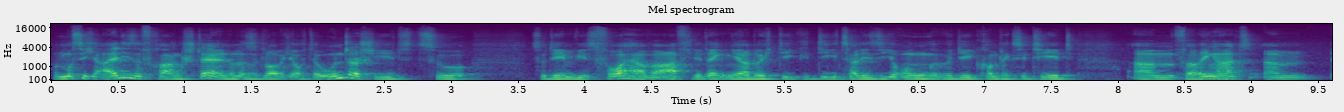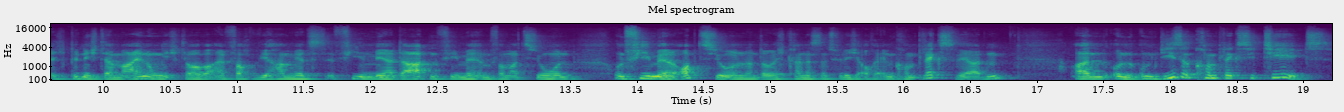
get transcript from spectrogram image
und muss sich all diese Fragen stellen, und das ist, glaube ich, auch der Unterschied zu, zu dem, wie es vorher war. Viele denken ja, durch die Digitalisierung wird die Komplexität ähm, verringert. Ähm, ich bin nicht der Meinung, ich glaube einfach, wir haben jetzt viel mehr Daten, viel mehr Informationen und viel mehr Optionen und dadurch kann es natürlich auch komplex werden. Und, und um diese Komplexität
